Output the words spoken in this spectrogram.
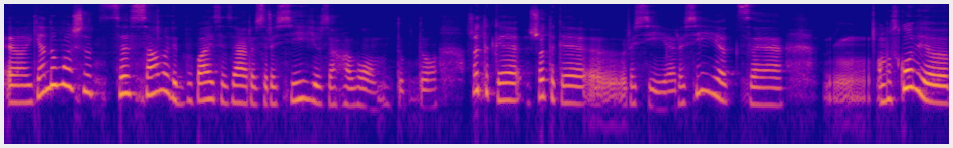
Е, я думаю, що це саме відбувається зараз з Росією загалом. Тобто, що таке що таке е, Росія? Росія це Московія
